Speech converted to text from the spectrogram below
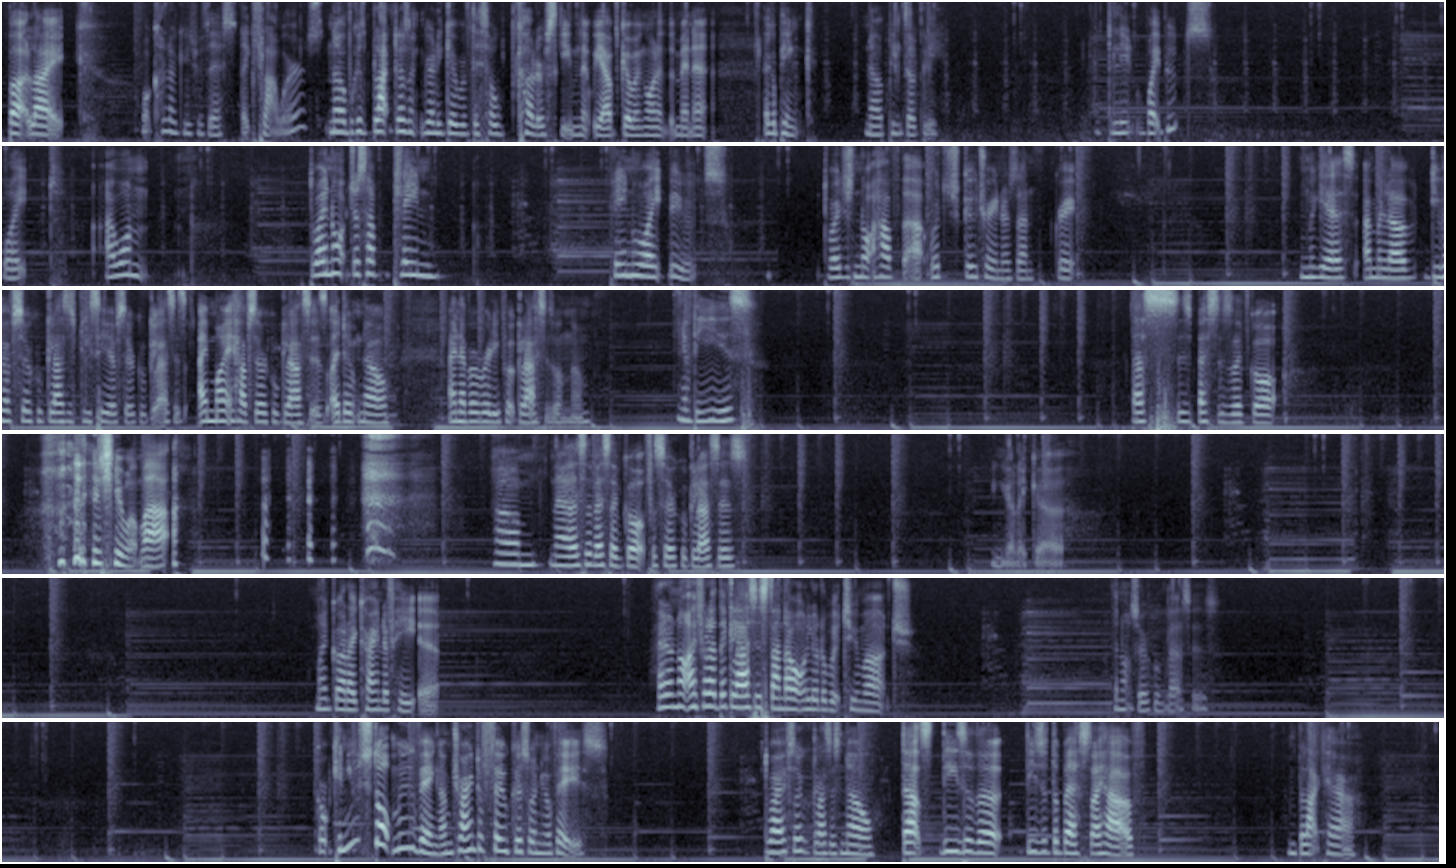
But like what colour goes with this? Like flowers? No, because black doesn't really go with this whole colour scheme that we have going on at the minute. Like a pink. No, pink's ugly. Delete white boots? White. I want... Do I not just have plain... Plain white boots? Do I just not have that? We'll just go trainers then. Great. Yes, I'm in love. Do you have circle glasses? Please say you have circle glasses. I might have circle glasses. I don't know. I never really put glasses on them. I have these. That's as best as I've got. Did you want that? um, no, that's the best I've got for circle glasses. You can get like a My god, I kind of hate it. I don't know, I feel like the glasses stand out a little bit too much. They're not circle glasses. Can you stop moving? I'm trying to focus on your face. Do I have circle glasses? No. That's these are the these are the best I have. And black hair.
